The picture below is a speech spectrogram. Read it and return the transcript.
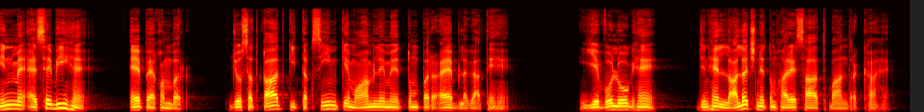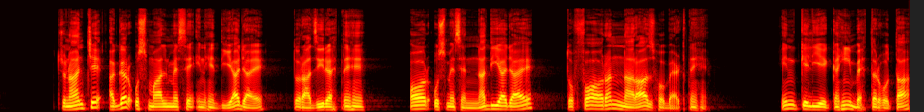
ان میں ایسے بھی ہیں، اے پیغمبر، جو صدقات کی تقسیم کے معاملے میں تم پر عیب لگاتے ہیں۔ یہ وہ لوگ ہیں جنہیں لالچ نے تمہارے ساتھ باندھ رکھا ہے۔ چنانچہ اگر اس مال میں سے انہیں دیا جائے تو راضی رہتے ہیں، اور اس میں سے نہ دیا جائے تو فوراً ناراض ہو بیٹھتے ہیں۔ ان کے لیے کہیں بہتر ہوتا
